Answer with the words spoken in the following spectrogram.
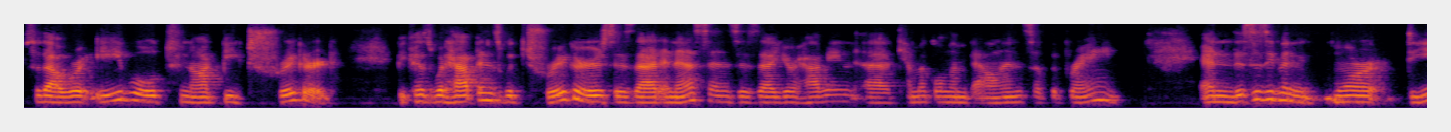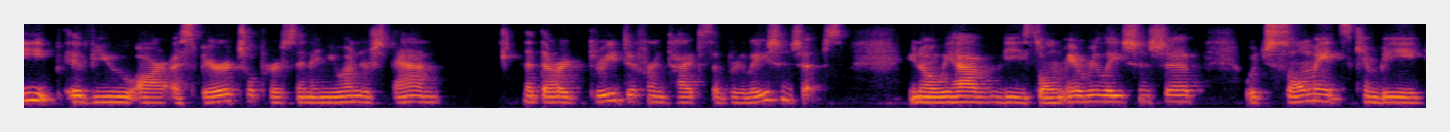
so that we're able to not be triggered. Because what happens with triggers is that, in essence, is that you're having a chemical imbalance of the brain. And this is even more deep if you are a spiritual person and you understand that there are three different types of relationships. You know, we have the soulmate relationship, which soulmates can be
